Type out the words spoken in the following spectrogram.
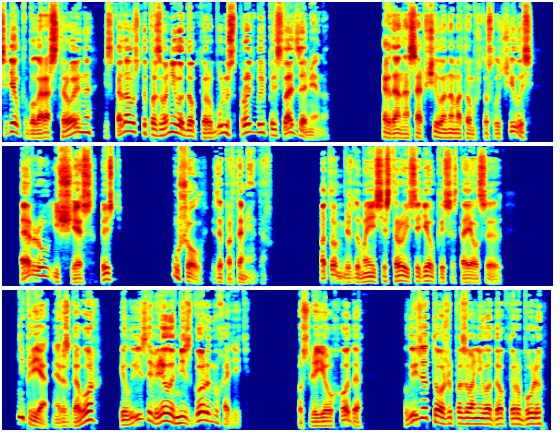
Сиделка была расстроена и сказала, что позвонила доктору Булю с просьбой прислать замену. Когда она сообщила нам о том, что случилось, Эрру исчез, то есть ушел из апартаментов. Потом между моей сестрой и сиделкой состоялся неприятный разговор, и Луиза велела мисс Горен уходить. После ее ухода Луиза тоже позвонила доктору Булю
